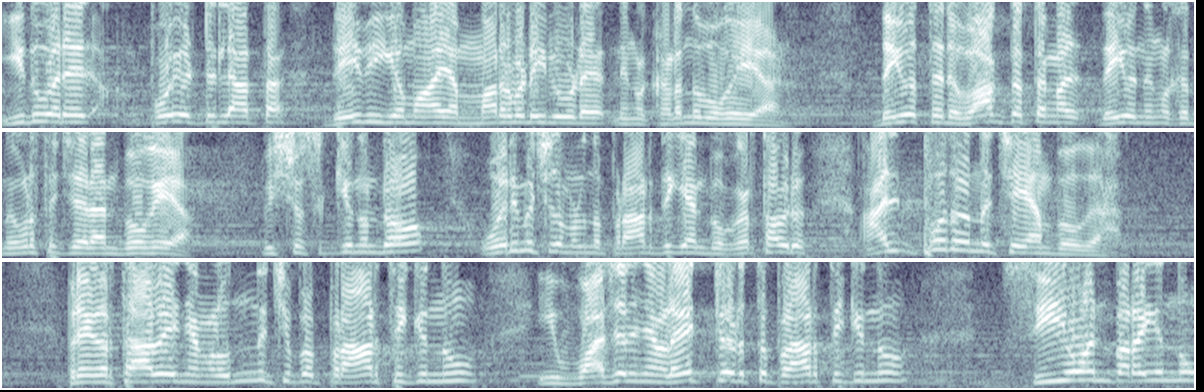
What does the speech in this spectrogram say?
ഇതുവരെ പോയിട്ടില്ലാത്ത ദൈവികമായ മറുപടിയിലൂടെ നിങ്ങൾ കടന്നു പോകുകയാണ്. ദൈവത്തിന്റെ വാഗ്ദത്തങ്ങൾ ദൈവം നിങ്ങൾക്ക് നിവർത്തിച്ചു തരാൻ പോകുകയാണ് വിശ്വസിക്കുന്നുണ്ടോ? ഒരുമിച്ച് നമ്മളൊന്ന് പ്രാർത്ഥിക്കാൻ പോകുക. കർത്താവ് ഒരു അത്ഭുതം ഒന്ന് ചെയ്യാൻ പോകുക. പ്രിയ കർത്താവെ ഞങ്ങൾ ഒന്നിച്ചിപ്പോൾ പ്രാർത്ഥിക്കുന്നു. ഈ വചനം ഞങ്ങൾ ഏറ്റെടുത്ത് പ്രാർത്ഥിക്കുന്നു. സിയോൻ പറയുന്നു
